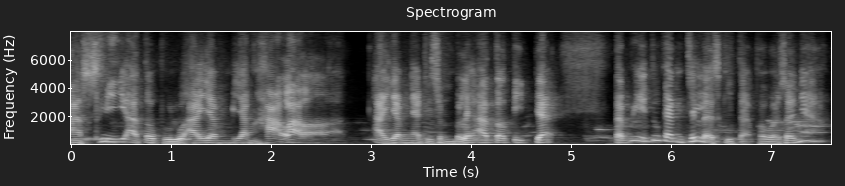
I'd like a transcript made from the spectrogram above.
asli atau bulu ayam yang halal ayamnya disembelih atau tidak tapi itu kan jelas kita bahwasanya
